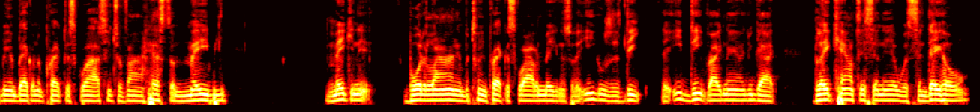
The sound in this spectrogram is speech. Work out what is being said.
being back on the practice squad. I see Treyvon Hester maybe making it borderline in between practice squad and making it. So the Eagles is deep. They eat deep right now. You got Blake Countess in there with Sendejo.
